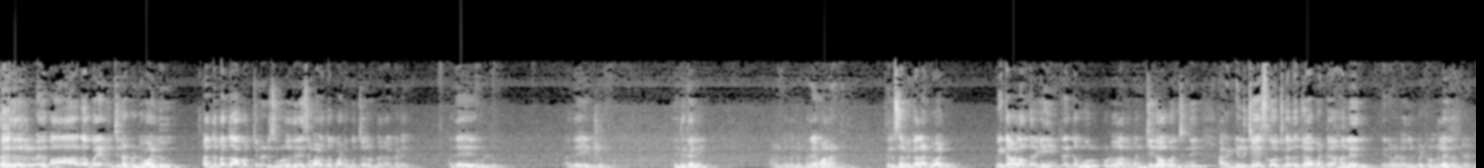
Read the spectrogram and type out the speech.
తల్లిదండ్రుల మీద బాగా ప్రేమించినటువంటి వాళ్ళు పెద్ద పెద్ద ఆపర్చునిటీస్ కూడా వదిలేసి వాళ్ళతో పాటు కూర్చొని ఉంటారు అక్కడే అదే ఊళ్ళో అదే ఇంట్లో. ఎందుకని? వాళ్ళ మీద ఉన్న ప్రేమ అలాంటిది. తెలుసా మీకు అలాంటి వాళ్ళు? మిగతా వాళ్ళందరికీ ఏంటి ఎంత మూర్ఖుడు అంత మంచి జాబ్ వచ్చింది అక్కడికి వెళ్ళి చేసుకోవచ్చు కదా జాబ్ అంటే ఆహా లేదు నేను వాళ్ళని వదిలిపెట్టి ఉండలేను అంటాడు.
